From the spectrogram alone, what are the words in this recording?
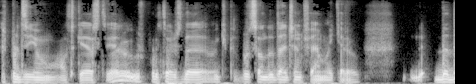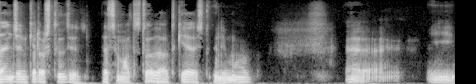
Eles produziam Outcast, eram os produtores da equipa de produção da Dungeon Family, que era da Dungeon, que era o estúdio dessa malta toda, Outcast, Goody Mob. Uh, e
